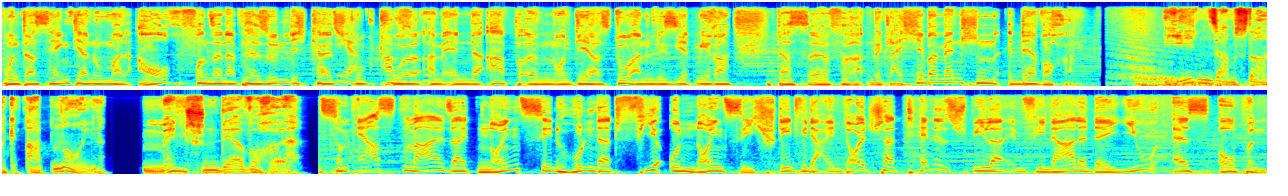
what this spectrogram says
Und das hängt ja nun mal auch von seiner Persönlichkeitsstruktur ja, am Ende ab. Ähm, und die hast du analysiert, Mira. Das äh, verraten wir gleich hier bei Menschen der Woche. Jeden Samstag ab 9. Menschen der Woche. Zum ersten Mal seit 1994 steht wieder ein deutscher Tennisspieler im Finale der US Open.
